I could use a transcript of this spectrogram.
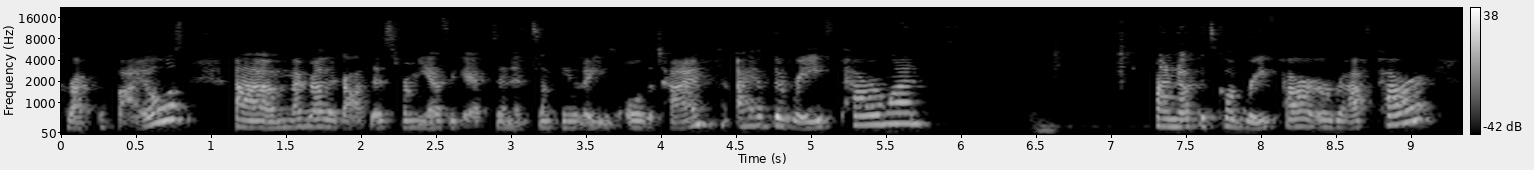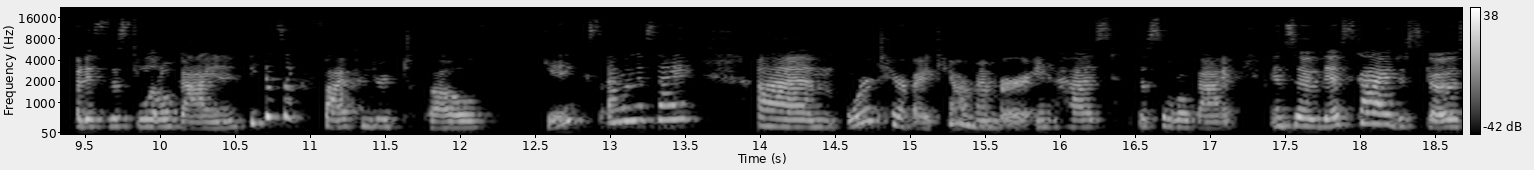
corrupt the files. Um, my brother got this for me as a gift, and it's something that I use all the time. I have the Rave Power one. I don't know if it's called Rave Power or RAV Power, but it's this little guy, and I think it's like 512 gigs, I want to say, um, or a terabyte, I can't remember, and it has this little guy. And so this guy just goes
